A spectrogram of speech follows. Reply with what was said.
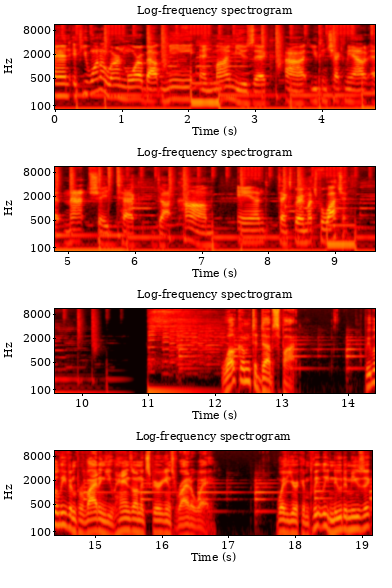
And if you want to learn more about me and my music, uh, you can check me out at mattshadetek.com. And thanks very much for watching. Welcome to Dubspot. We believe in providing you hands on experience right away. Whether you're completely new to music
